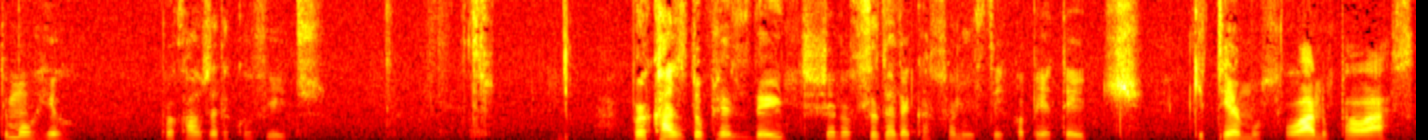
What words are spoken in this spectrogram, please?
Que morreu por causa da Covid. Por causa do presidente genocida negacionista e incompetente que temos lá no Palácio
